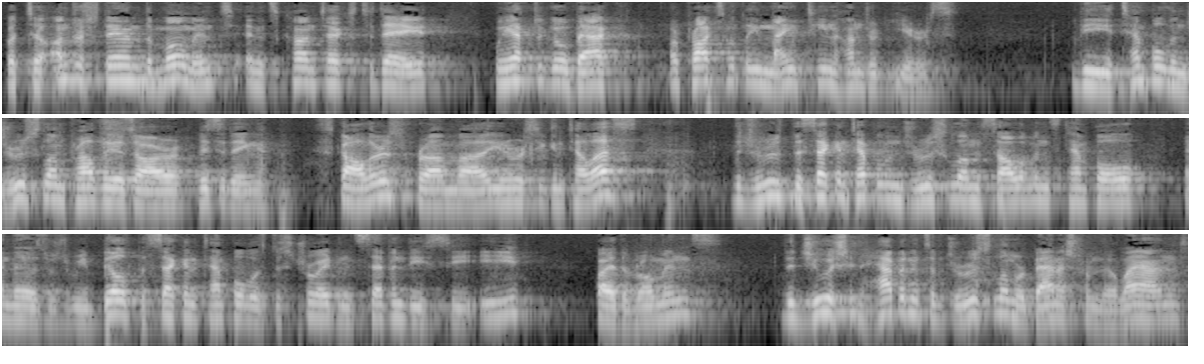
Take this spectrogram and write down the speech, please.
But to understand the moment and its context today, we have to go back approximately 1900 years. The temple in Jerusalem, probably as our visiting scholars from uh, University can tell us, the, Jeru- the second temple in Jerusalem, Solomon's temple, and then as it was rebuilt. The second temple was destroyed in 70 CE by the Romans. The Jewish inhabitants of Jerusalem were banished from their land,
